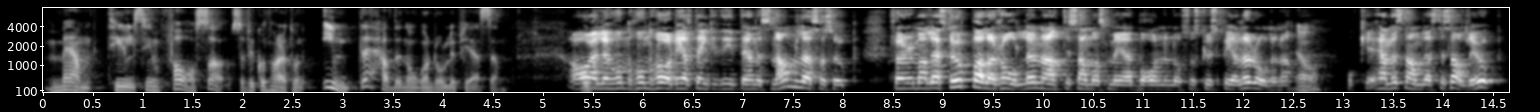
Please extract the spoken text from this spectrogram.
Men till sin fasa så fick hon höra att hon inte hade någon roll i pjäsen. Ja, eller hon, hon hörde helt enkelt inte hennes namn läsas upp. För man läste upp alla rollerna tillsammans med barnen då som skulle spela rollerna. Ja. Och hennes namn lästes aldrig upp.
